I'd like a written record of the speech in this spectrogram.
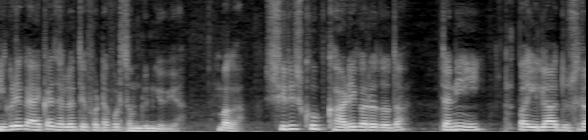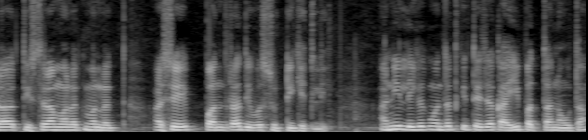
इकडे काय काय झालं ते फटाफट समजून घेऊया. बघा शिरीष खूप खाडी करत होता. त्यांनी पहिला दुसरा तिसरा म्हणत म्हणत असे पंधरा दिवस सुट्टी घेतली. आणि लेखक म्हणतात की त्याचा काही पत्ता नव्हता.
